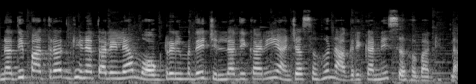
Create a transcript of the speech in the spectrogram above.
नदीपात्रात घेण्यात आलेल्या मॉकड्रिलमध्ये जिल्हाधिकारी यांच्यासह नागरिकांनी सहभाग घेतला.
